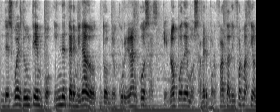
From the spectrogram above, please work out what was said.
Después de un tiempo indeterminado donde ocurrirán cosas que no podemos saber por falta de información,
